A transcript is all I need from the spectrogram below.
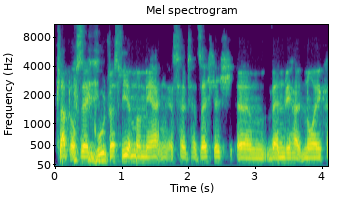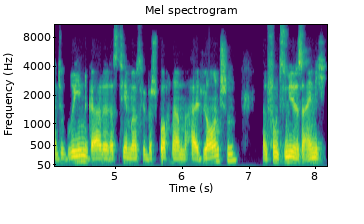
klappt auch sehr gut. Was wir immer merken, ist halt tatsächlich, ähm, wenn wir halt neue Kategorien, gerade das Thema, was wir besprochen haben, halt launchen, dann funktioniert das eigentlich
